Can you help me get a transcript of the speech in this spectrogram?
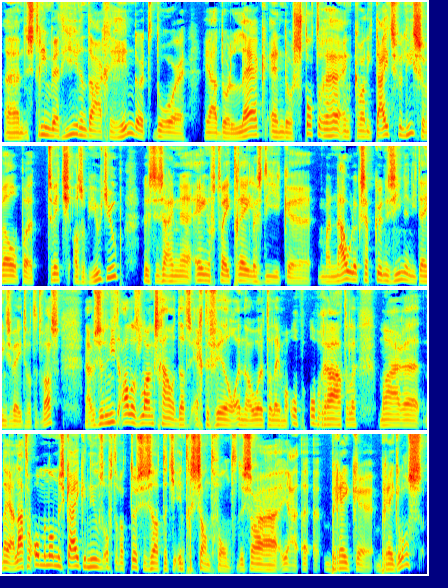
Um, de stream werd hier en daar gehinderd door, ja, door lag en door stotteren en kwaliteitsverlies. Zowel op uh, Twitch als op YouTube. Dus er zijn uh, één of twee trailers die ik uh, maar nauwelijks heb kunnen zien en niet eens weet wat het was. Nou, we zullen niet alles langs gaan, want dat is echt te veel. En dan wordt het alleen maar op, opratelen. Maar uh, nou ja, laten we om en om eens kijken, Niels, of er wat tussen zat dat je interessant vond. Dus ja, breek, breek los.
